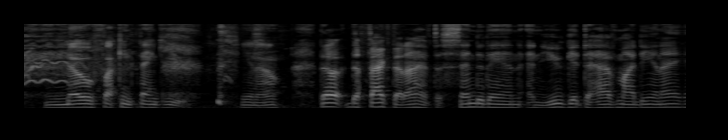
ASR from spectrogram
no fucking thank you. You know, The the fact that I have to send it in and you get to have my DNA.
